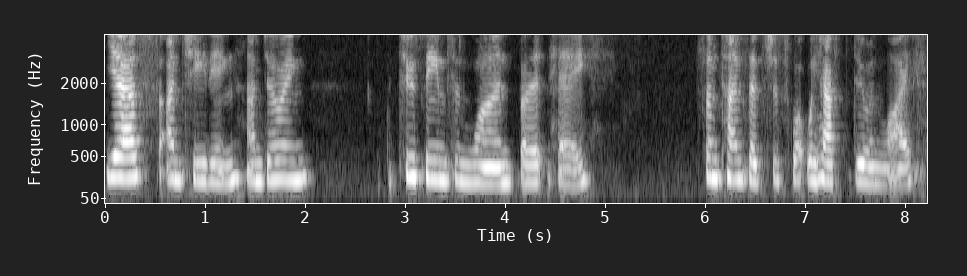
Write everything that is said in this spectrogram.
yes, I'm cheating. I'm doing two themes in one, but hey, sometimes that's just what we have to do in life.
